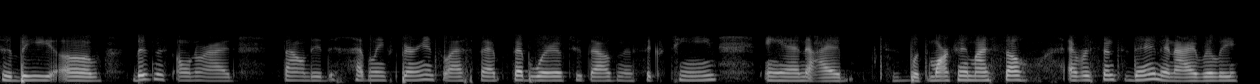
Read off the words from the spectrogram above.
to be a business owner. I founded Heavenly Experience last Feb- February of 2016, and I was marketing myself ever since then, and I really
